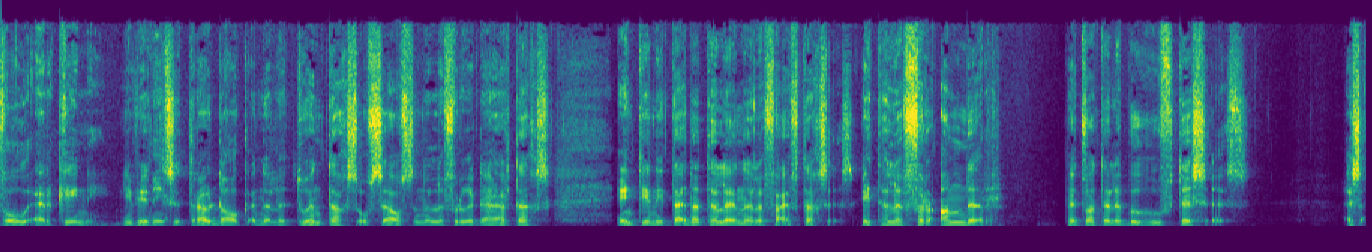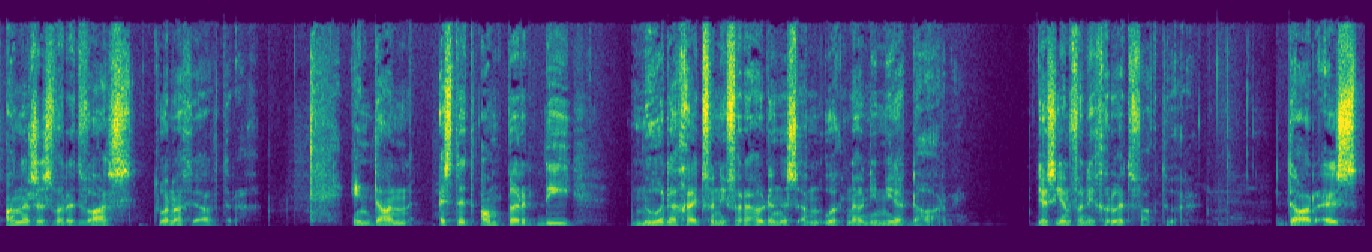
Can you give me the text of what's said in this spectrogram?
wil erken nie. Jy weet, mense trou dalk in hulle 20s of selfs in hulle vroeë 30s en teen die tyd dat hulle in hulle 50s is, het hulle verander. Dit wat hulle behoeftes is is anders as wat dit was 20 jaar terug. En dan is dit amper die nodigheid van die verhouding is dan ook nou nie meer daar nie. Dis een van die groot faktore. Daar is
